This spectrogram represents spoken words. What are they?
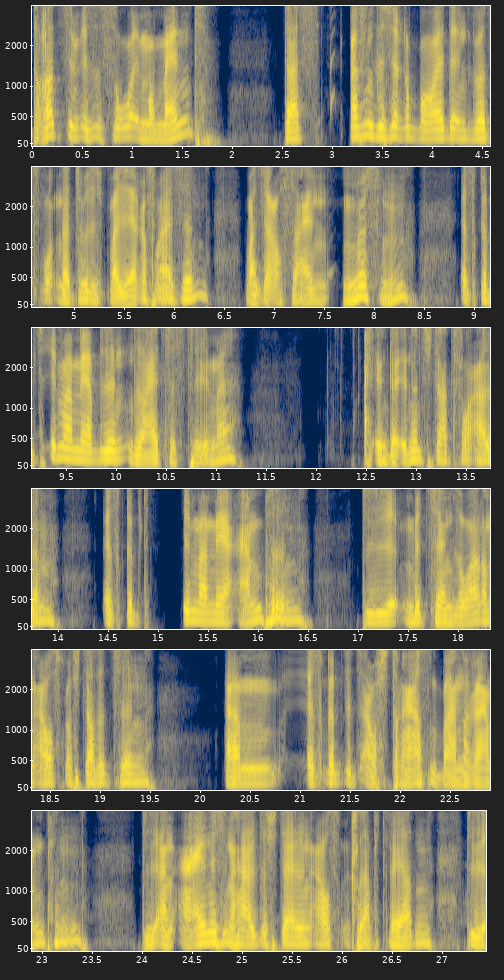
trotzdem ist es so im Moment, dass öffentliche Gebäude in Würzburg natürlich barrierefrei sind, weil sie auch sein müssen. Es gibt immer mehr Blindenleitsysteme, in der Innenstadt vor allem. Es gibt immer mehr Ampeln, die mit Sensoren ausgestattet sind. Ähm, es gibt jetzt auch Straßenbahnrampen die an einigen Haltestellen ausgeklappt werden, die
